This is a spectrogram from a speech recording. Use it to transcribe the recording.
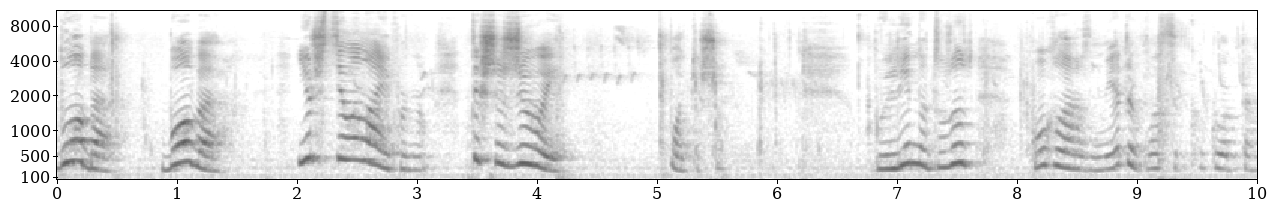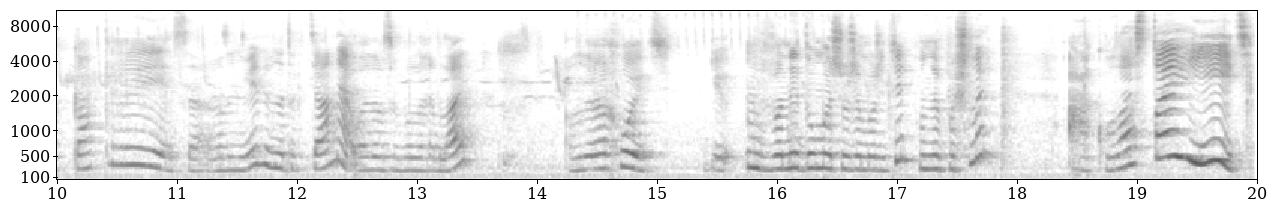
Бобе, Бобе, you're still alive, ну. Ти ще живий. Поки що. Блін, а тут тут кукла, розумієте, просто кукла така криса. Розумієте, вона так тяне, вона зробила редлайн, а вони рахують. І, ну, Вони думають, що вже можуть йти, вони пішли, а кула стоїть.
